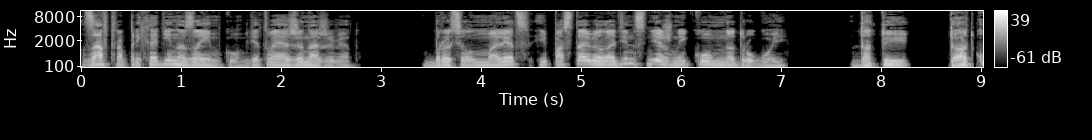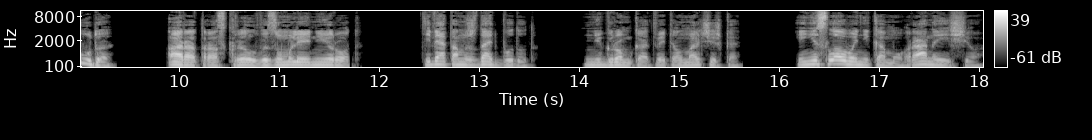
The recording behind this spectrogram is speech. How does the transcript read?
Завтра приходи на заимку, где твоя жена живет. Бросил малец и поставил один снежный ком на другой. — Да ты... Ты откуда? Арат раскрыл в изумлении рот. — Тебя там ждать будут, — негромко ответил мальчишка. — И ни слова никому, рано еще.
